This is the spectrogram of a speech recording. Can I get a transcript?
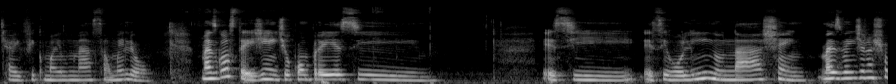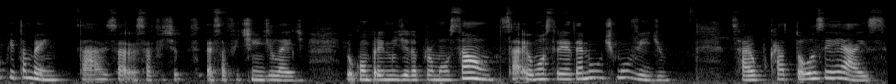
Que aí fica uma iluminação melhor. Mas gostei, gente. Eu comprei esse... Esse, esse rolinho na Shein. Mas vende na Shopee também, tá? Essa, essa, fita, essa fitinha de LED. Eu comprei no dia da promoção. Eu mostrei até no último vídeo. Saiu por 14 reais.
